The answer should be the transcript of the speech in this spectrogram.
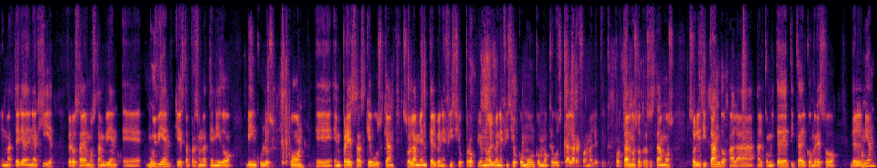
en materia de energía, pero sabemos también eh, muy bien que esta persona ha tenido vínculos con eh, empresas que buscan solamente el beneficio propio, no el beneficio común como lo que busca la reforma eléctrica. Por tal, nosotros estamos solicitando al Comité de Ética del Congreso de la Unión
